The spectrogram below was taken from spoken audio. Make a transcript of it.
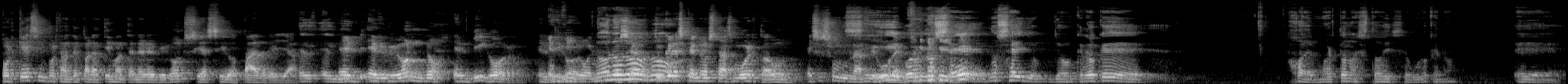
¿Por qué es importante para ti mantener el bigón si has sido padre ya? El- el- el, el bigón no, el vigor. El, El vigor. vigor. No, no, O sea, no, Tú no. crees que no estás muerto aún. Eso es una Sí, figura. bueno, no sé, no sé, yo, yo creo que... Joder, muerto no estoy, seguro que no. Eh,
